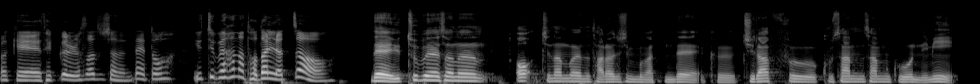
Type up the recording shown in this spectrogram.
이렇게 댓글을 써주셨는데 또 유튜브에 하나 더 달렸죠? 네 유튜브에서는 어 지난번에도 다뤄주신 분 같은데 그 쥐라프 93395님이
